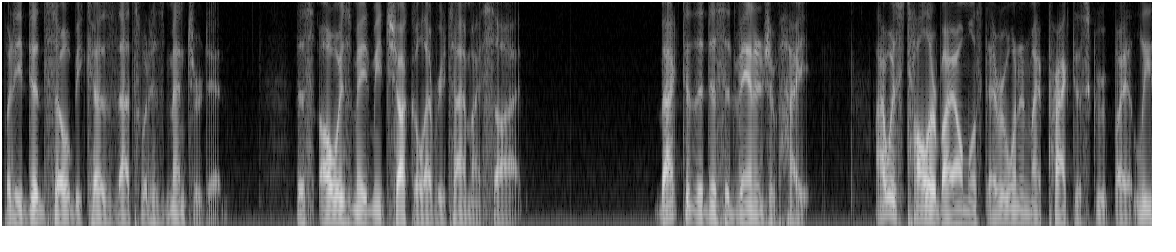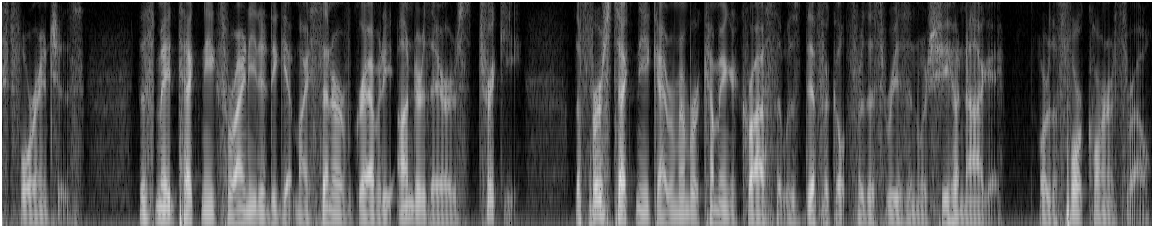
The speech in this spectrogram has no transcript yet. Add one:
but he did so because that's what his mentor did. This always made me chuckle every time I saw it. Back to the disadvantage of height. I was taller by almost everyone in my practice group by at least four inches. This made techniques where I needed to get my center of gravity under theirs tricky. The first technique I remember coming across that was difficult for this reason was Shihonage, or the four corner throw.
